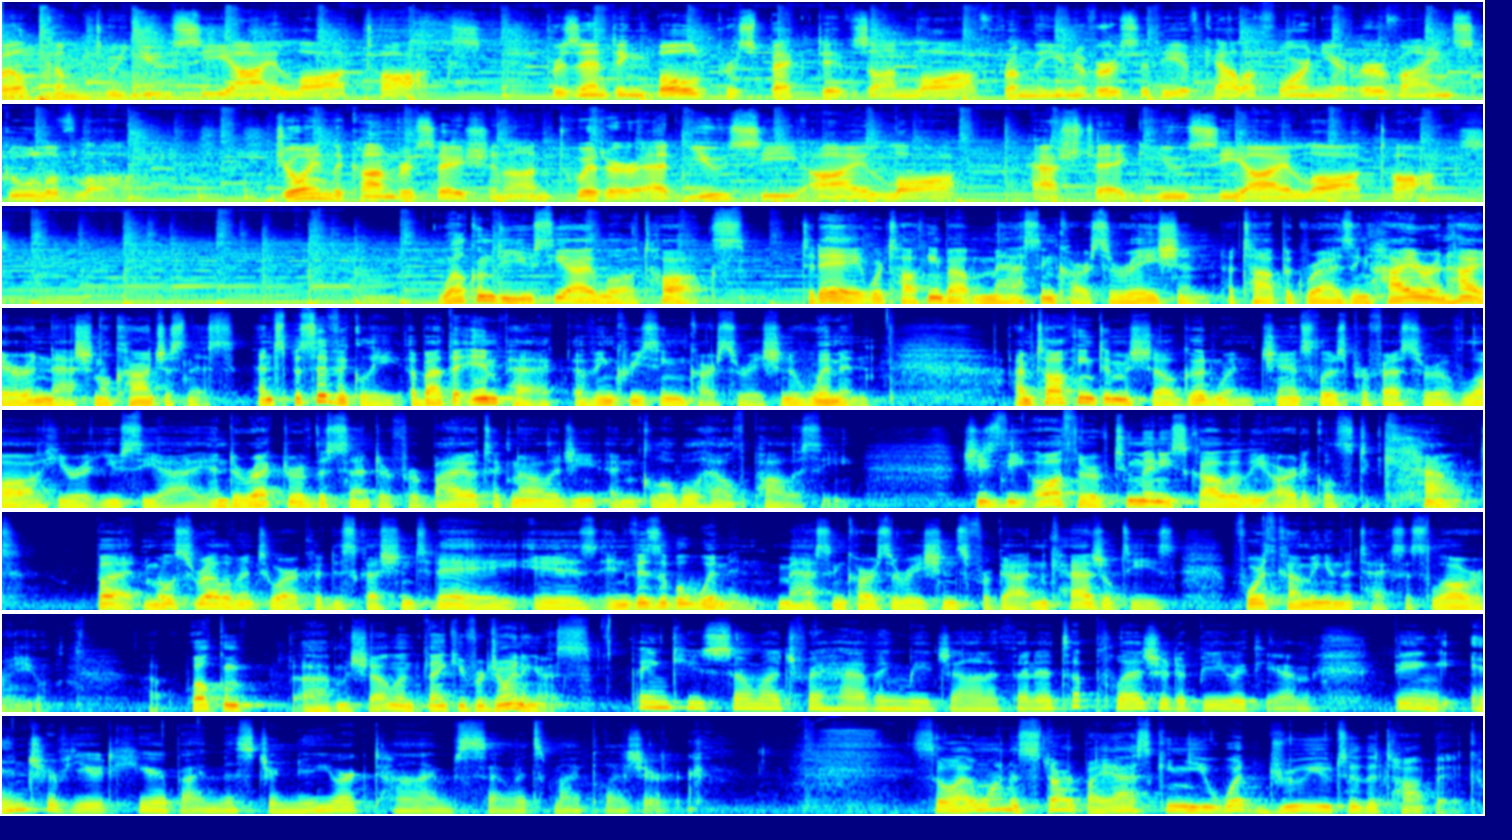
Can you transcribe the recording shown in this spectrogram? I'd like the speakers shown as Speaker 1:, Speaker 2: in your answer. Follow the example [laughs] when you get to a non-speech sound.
Speaker 1: Welcome to UCI Law Talks, presenting bold perspectives on law from the University of California Irvine School of Law. Join the conversation on Twitter at UCI Law, hashtag UCI Law Talks.
Speaker 2: Welcome to UCI Law Talks. Today, we're talking about mass incarceration, a topic rising higher and higher in national consciousness, and specifically about the impact of increasing incarceration of women. I'm talking to Michele Goodwin, Chancellor's Professor of Law here at UCI and Director of the Center for Biotechnology and Global Health Policy. She's the author of too many scholarly articles to count, but most relevant to our discussion today is Invisible Women Mass Incarceration's Forgotten Casualties, forthcoming in the Texas Law Review. Uh, welcome, uh, Michele, and thank you for joining us.
Speaker 3: Thank you so much for having me, Jonathan. It's a pleasure to be with you. I'm being interviewed here by Mr. New York Times, so it's my pleasure. [laughs]
Speaker 2: So, I want to start by asking you what drew you to the topic?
